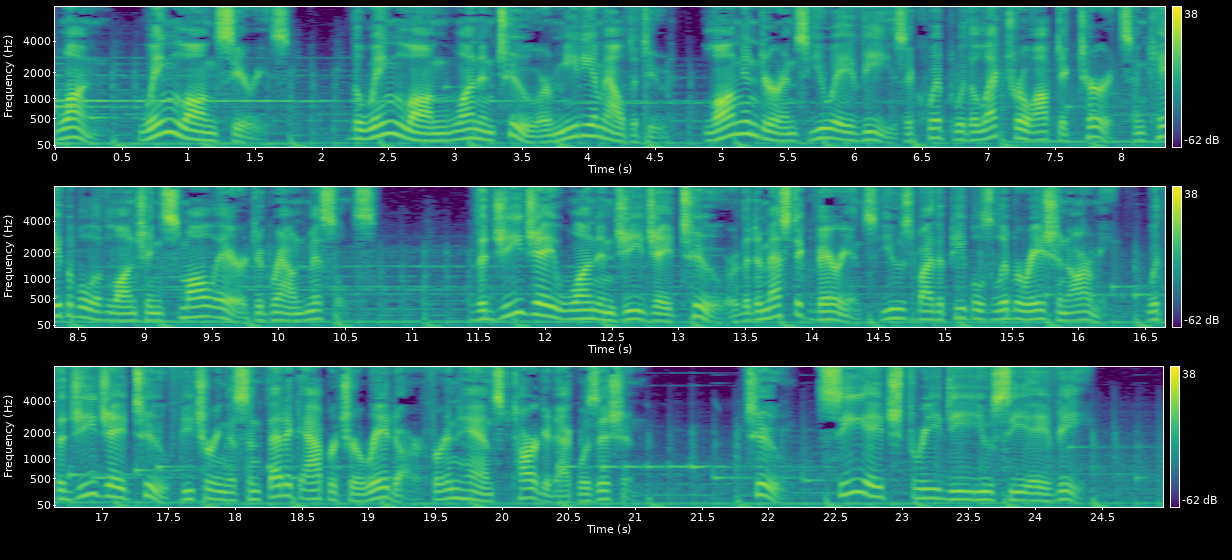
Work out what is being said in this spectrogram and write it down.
1. Wing Loong Series. The Wing Loong 1 and 2 are medium altitude, long endurance UAVs equipped with electro-optic turrets and capable of launching small air-to-ground missiles. The GJ-1 and GJ-2 are the domestic variants used by the People's Liberation Army, with the GJ-2 featuring a synthetic aperture radar for enhanced target acquisition. 2. CH-3D UCAV.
